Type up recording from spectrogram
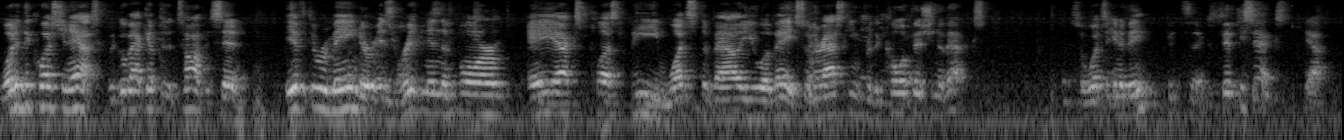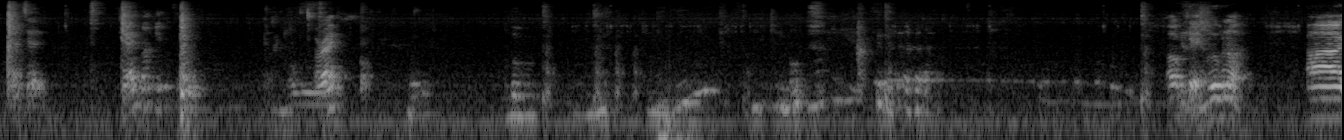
what did the question ask? If we go back up to the top, it said, if the remainder is written in the form ax plus b, what's the value of a? So they're asking for the coefficient of x. So what's it gonna be? Fifty-six. Fifty-six, yeah, that's it. Okay, Look at you. all right? Okay, moving on. Uh,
